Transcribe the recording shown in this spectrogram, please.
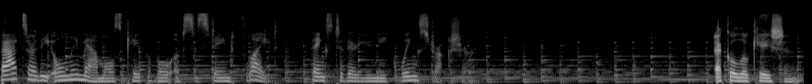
Bats are the only mammals capable of sustained flight thanks to their unique wing structure. Echolocation,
